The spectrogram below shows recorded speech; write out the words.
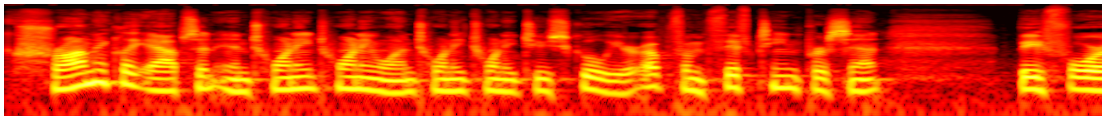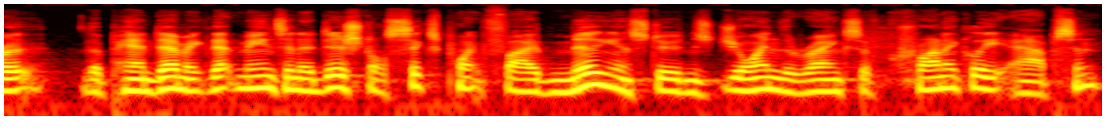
chronically absent in 2021 2022 school year, up from 15% before the pandemic. That means an additional 6.5 million students joined the ranks of chronically absent.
